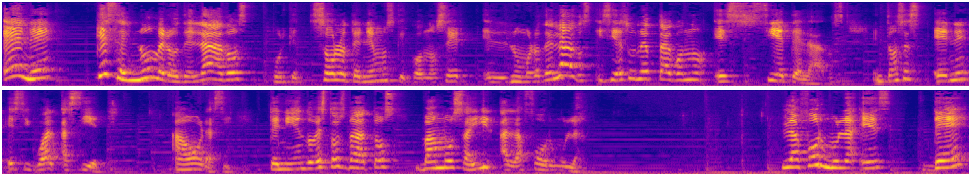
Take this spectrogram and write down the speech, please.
N, que es el número de lados, porque solo tenemos que conocer el número de lados. Y si es un heptágono, es 7 lados. Entonces, n es igual a 7. Ahora sí, Teniendo estos datos, vamos a ir a la fórmula. La fórmula es D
